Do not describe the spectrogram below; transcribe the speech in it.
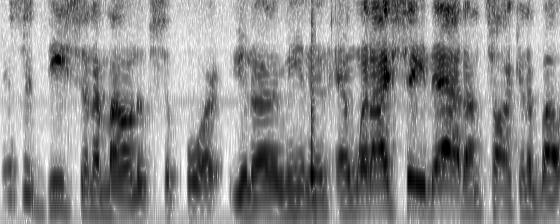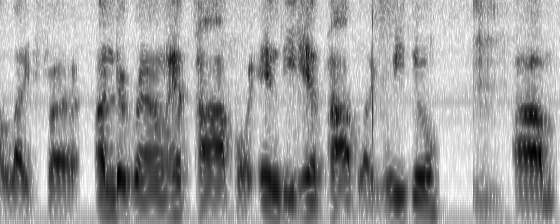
there's a decent amount of support you know what i mean and, and when i say that i'm talking about like for underground hip-hop or indie hip-hop like we do Mm. um,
